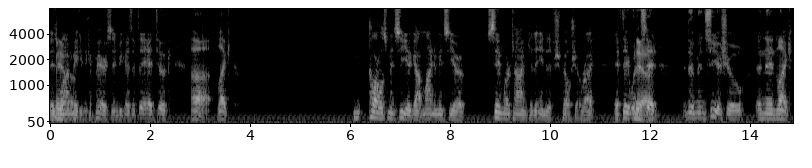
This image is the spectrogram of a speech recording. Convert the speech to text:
Is why I'm making the comparison because if they had took uh like Carlos Mencia got Mind of Mencia similar time to the end of the Chappelle show, right? If they would have Yeah. said the Mencia show and then like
